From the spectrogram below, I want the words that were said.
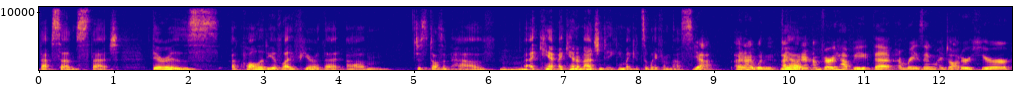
that sense that there is a quality of life here that um, just doesn't have. hmm I can't. I can't imagine taking my kids away from this. Yeah, and I wouldn't. I wouldn't. I'm very happy that I'm raising my daughter here.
